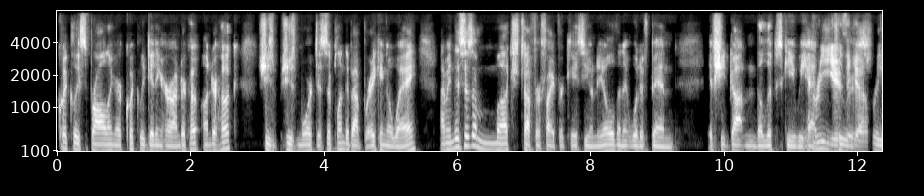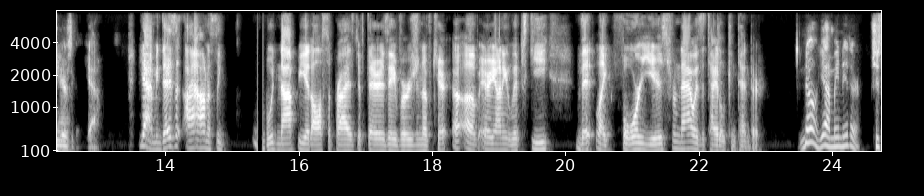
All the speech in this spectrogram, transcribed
quickly sprawling or quickly getting her under underhook. She's she's more disciplined about breaking away. I mean, this is a much tougher fight for Casey O'Neill than it would have been if she'd gotten the Lipski we had Three years ago. Three Yeah. years ago, yeah. Yeah, I mean, there's. I honestly would not be at all surprised if there is a version of uh, of Ariane Lipski that, like, four years from now, is a title contender. No, yeah, me neither. She's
